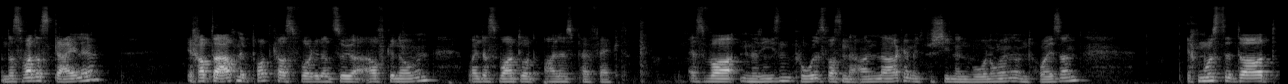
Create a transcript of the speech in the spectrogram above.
Und das war das Geile. Ich habe da auch eine Podcast-Folge dazu aufgenommen, weil das war dort alles perfekt. Es war ein Riesenpool, es war eine Anlage mit verschiedenen Wohnungen und Häusern. Ich musste dort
